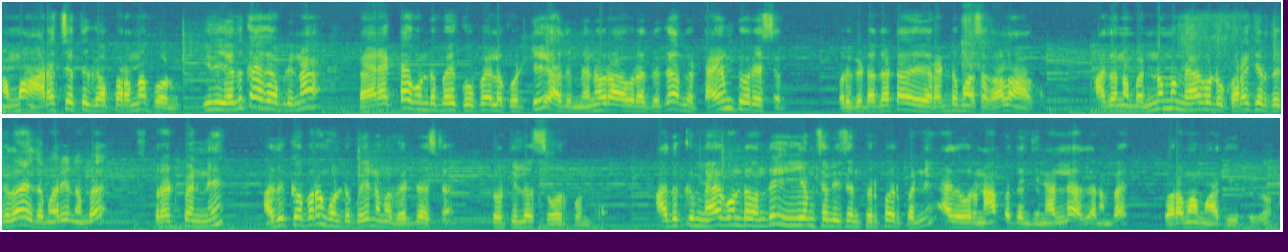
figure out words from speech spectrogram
நம்ம அரைச்சதுக்கு அப்புறம் தான் போடணும். இது எதுக்காக அப்படின்னா டைரெக்டாக கொண்டு போய் குப்பையில் கொட்டி அது மெனூர் ஆகுறதுக்கு அந்த டைம் டூரேஷன் ஒரு கிட்டத்தட்ட ரெண்டு மாத காலம் ஆகும். அதை நம்ம இன்னமும் மேகோட்டு குறைக்கிறதுக்கு தான் இதை மாதிரி நம்ம ஸ்ப்ரெட் பண்ணி அதுக்கப்புறம் கொண்டு போய் நம்ம வெட் வேஸ்ட்டை தொட்டியில் ஸ்டோர் பண்ணுறோம் அதுக்கு மேற்கொண்டு வந்து இஎம் சொல்யூஷன் ப்ரிப்பேர் பண்ணி அது ஒரு நாற்பத்தஞ்சு நாளில் அதை நம்ம உரமாக மாற்றிட்டு இருக்கோம்.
